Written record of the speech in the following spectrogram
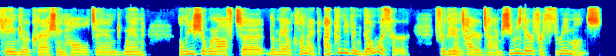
came to a crashing halt. And when Alicia went off to the Mayo Clinic, I couldn't even go with her for the really? entire time. She was there for three months,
